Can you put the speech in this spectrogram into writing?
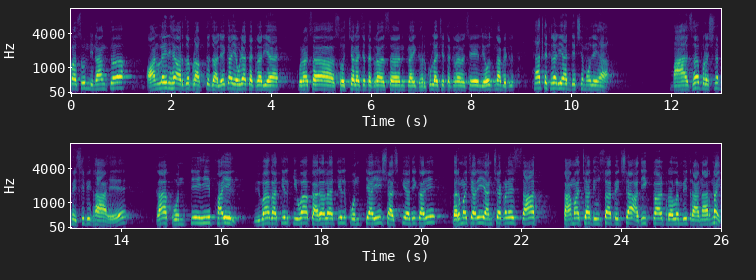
पासून दिनांक ऑनलाईन हे अर्ज प्राप्त झाले का? एवढ्या तक्रारी आहे. कुणाचा शौचालयाच्या तक्रार असेल काही घरकुलाची तक्रार असेल योजना भेटले ह्या तक्रारी अध्यक्ष महोदय ह्या. माझा प्रश्न स्पेसिफिक हा आहे का कोणतीही फाईल विभागातील किंवा कार्यालयातील कोणत्याही शासकीय अधिकारी कर्मचारी यांच्याकडे सात कामाच्या दिवसापेक्षा अधिक काळ प्रलंबित राहणार नाही.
